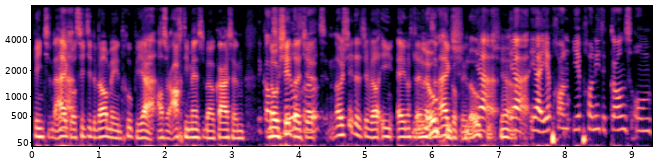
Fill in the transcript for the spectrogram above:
vind je het een eikel, zit je er wel mee in het groepje. Ja, Ja. als er 18 mensen bij elkaar zijn, De kans no is shit, heel dat groot. je, no shit dat je wel één of twee mensen een eikel Logisch, vindt. logisch. ja, ja. ja. Ja, je, hebt gewoon, je hebt gewoon niet de kans om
